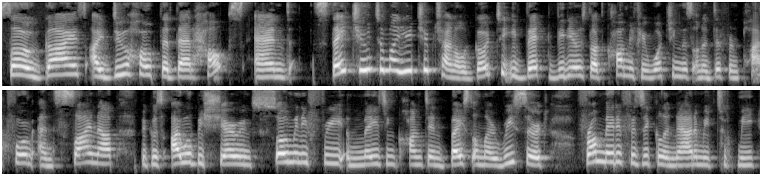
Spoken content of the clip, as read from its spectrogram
So, guys, I do hope that that helps. And stay tuned to my YouTube channel. Go to yvettevideos.com if you're watching this on a different platform and sign up because I will be sharing so many free, amazing content based on my research from metaphysical anatomy. It took me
